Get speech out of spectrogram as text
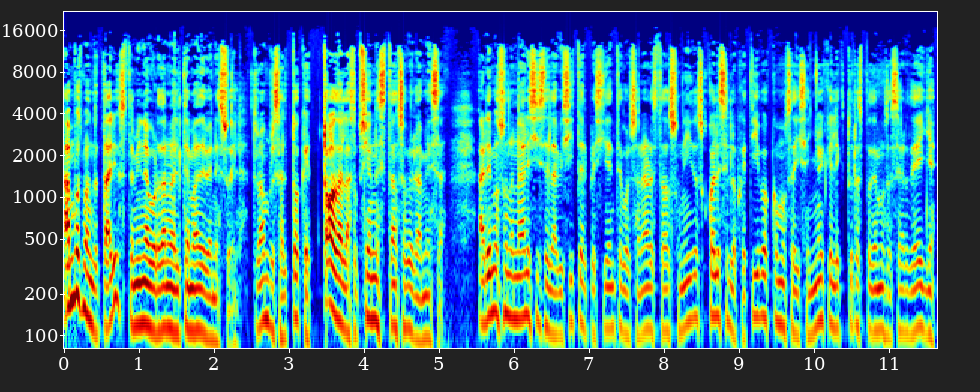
Ambos mandatarios también abordaron el tema de Venezuela. Trump resaltó que todas las opciones están sobre la mesa. Haremos un análisis de la visita del presidente Bolsonaro a Estados Unidos, cuál es el objetivo, cómo se diseñó y qué lecturas podemos hacer de ella.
